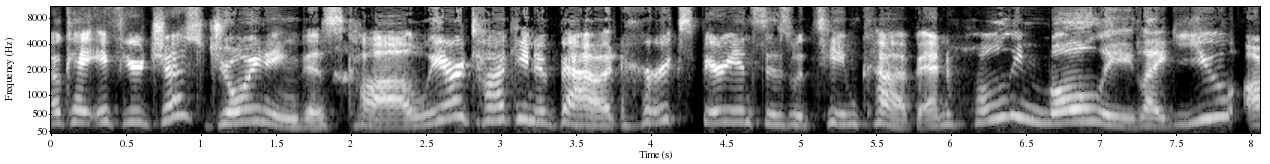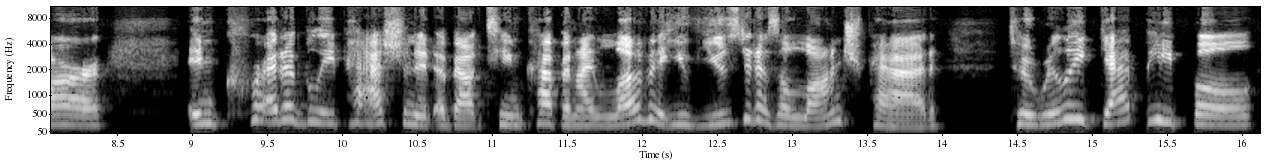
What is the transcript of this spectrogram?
Okay, if you're just joining this call, we are talking about her experiences with Team Cup. And holy moly, like you are incredibly passionate about Team Cup. And I love it. You've used it as a launch pad to really get people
